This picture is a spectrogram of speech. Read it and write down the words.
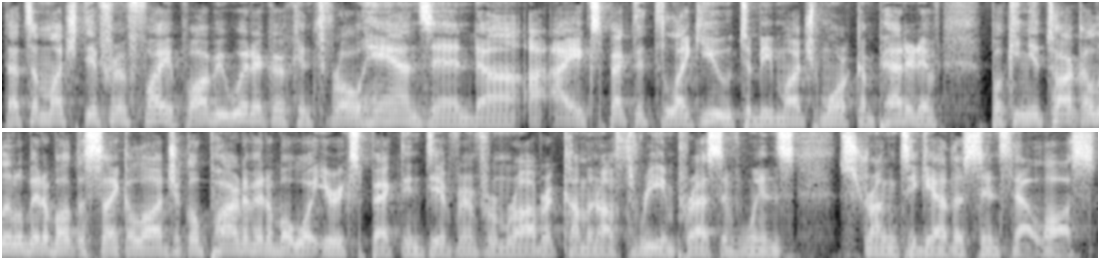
That's a much different fight. Bobby Whittaker can throw hands, and uh, I, I expect it to, like you, to be much more competitive. But can you talk a little bit about the psychological part of it, about what you're expecting different from Robert coming off three impressive wins strung together since that loss?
